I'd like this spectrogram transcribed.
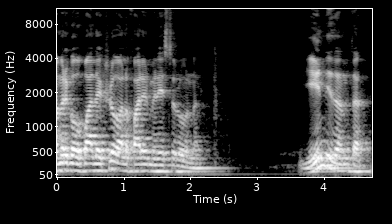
అమెరికా ఉపాధ్యక్షుడు వాళ్ళ ఫారిన్ మినిస్టర్ ఉన్నారు. ఏంది ఇదంతా?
